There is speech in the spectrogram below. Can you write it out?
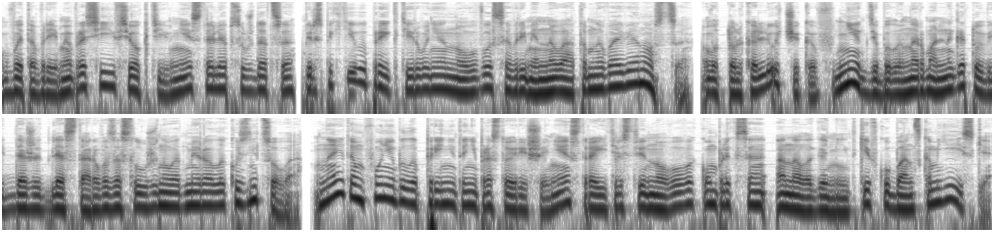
В это время в России все активнее стали обсуждаться перспективы проектирования нового современного атомного авианосца. Вот только летчиков негде было нормально готовить даже для старого заслуженного адмирала Кузнецова. На этом фоне было принято непростое решение о строительстве нового комплекса аналога нитки в Кубанском Ейске.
